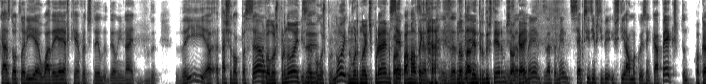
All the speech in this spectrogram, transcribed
caso de hotelaria, o ADR, que é Average Daily, daily Night, de- daí a, a taxa de ocupação, Valores por noite, exato, valores por noite, número de noites por ano, para, é- para a malta que, exata- está, que não está exatamente, dentro dos termos, ok? Exatamente, exatamente. Se é preciso investir, investir alguma coisa em CAPEX, portanto, Ok.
